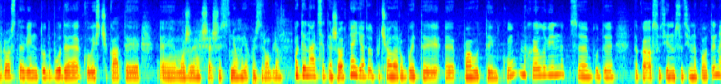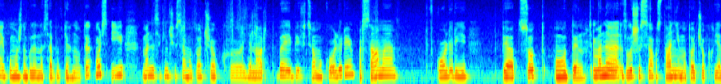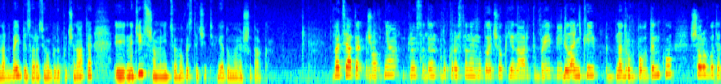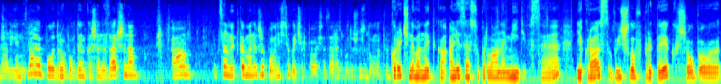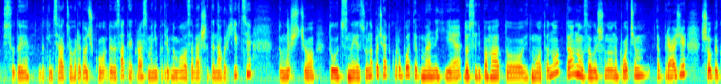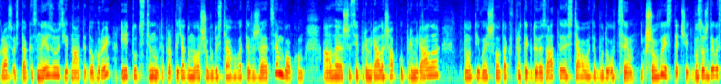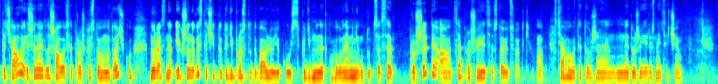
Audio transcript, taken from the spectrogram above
Просто він тут буде колись чекати, е, може ще щось з нього якось зроблю. 11 жовтня я тут почала робити е, павутинку на Хеллоуін. Це буде така суцільна суцільна павутина, яку можна буде на себе вдягнути. Ось і в мене закінчився моточок е, Янард Baby в цьому кольорі, а саме в кольорі 501. У мене залишився останній моточок Янард Baby. Зараз його буду починати. І надіюсь, що мені цього вистачить. Я думаю, що так. 20 жовтня плюс один використаний моточок Янард Baby. Біленький на другу павутинку. Що робити далі, я не знаю, бо друга павутинка ще не завершена. А Ця нитка в мене вже повністю вичерпалася. Зараз буду щось думати. Коричнева нитка Alize Superlana Midi все якраз вийшло впритик, щоб о, сюди до кінця цього рядочку дов'язати. Якраз мені потрібно було завершити на верхівці. Тому що тут знизу на початку роботи в мене є досить багато відмотано та ну залишено на потім пряжі, щоб якраз ось так знизу з'єднати догори і тут стягнути. Правда, я думала, що буду стягувати вже цим боком, але щось я приміряла шапку, приміряла. От і вийшло так впритик дов'язати, стягувати буду оцим, якщо вистачить, бо завжди вистачало і ще навіть лишалося трошки з того моточку. Ну, раз не якщо не вистачить, то тоді просто додавлю якусь подібну нитку. Головне мені отут це все прошити, а це прошиється 100%. От стягувати то вже не дуже є різниця чим.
